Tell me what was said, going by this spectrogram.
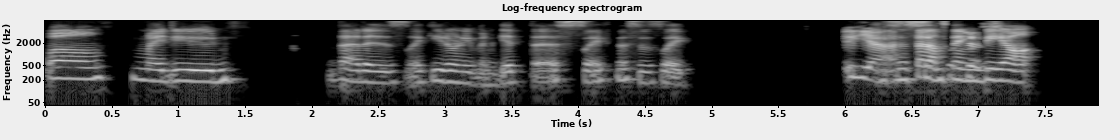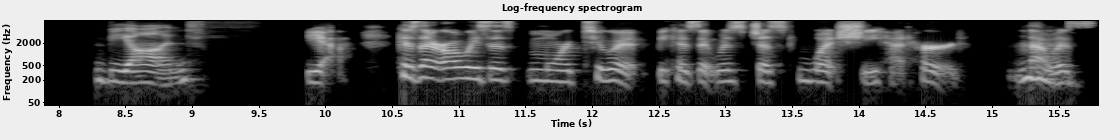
well my dude that is like you don't even get this. Like this is like Yeah, this is something just- beyond beyond Yeah, because there always is more to it because it was just what she had heard. That Mhm. was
